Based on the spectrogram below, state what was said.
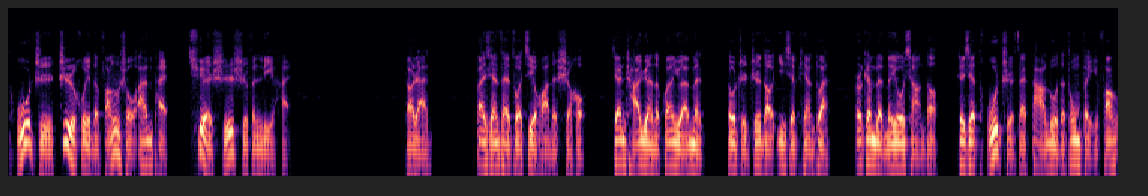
图纸智慧的防守安排，确实十分厉害。当然，范闲在做计划的时候，监察院的官员们都只知道一些片段，而根本没有想到。这些图纸在大陆的东北方，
